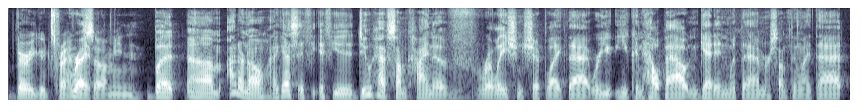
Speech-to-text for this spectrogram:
very good friends. Right. So I mean, but um, I don't know. I guess if, if you do have some kind of relationship like that where you, you can help out and get in with them or something like that,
